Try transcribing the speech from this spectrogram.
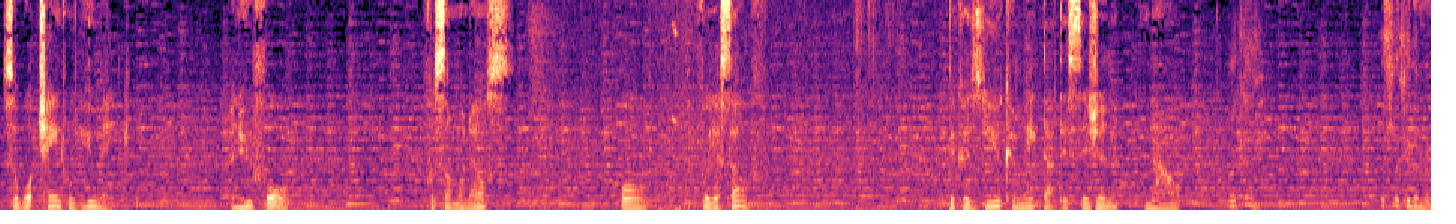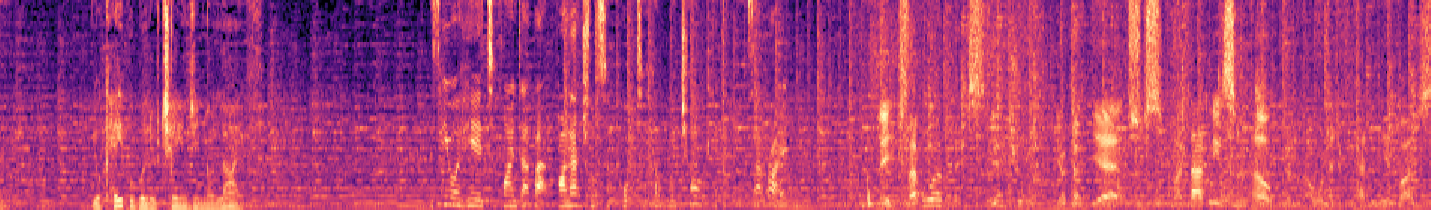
So, what change will you make? And who for? For someone else? Or for yourself? Because you can make that decision now. Okay, let's look in the mirror. You're capable of changing your life. So you're here to find out about financial support to help with childcare. Is that right? Lee, can I have a word, please? Yeah, sure. You okay? Yeah, it's just my dad needs some help, and I wondered if you had any advice.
